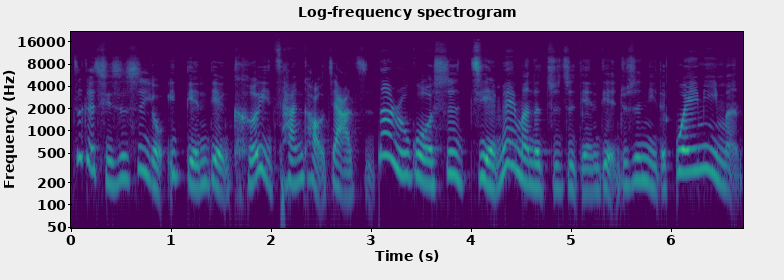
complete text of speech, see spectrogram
这个其实是有一点点可以参考价值。那如果是姐妹们的指指点点，就是你的闺蜜们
